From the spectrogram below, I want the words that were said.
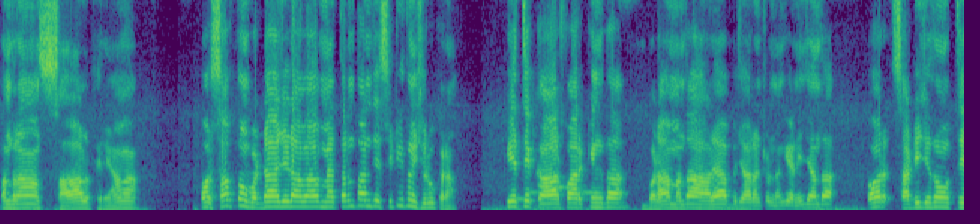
15 ਸਾਲ ਫਿਰਿਆ ਵਾਂ। ਔਰ ਸਭ ਤੋਂ ਵੱਡਾ ਜਿਹੜਾ ਵਾ, ਮੈਂ ਤਰਨਤਾਰਨ ਜੇ ਸਿਟੀ ਤੋਂ ਹੀ ਸ਼ੁਰੂ ਕਰਾਂ, ਕਿ ਇੱਥੇ ਕਾਰ ਪਾਰਕਿੰਗ ਦਾ ਬੜਾ ਮੰਦਾ ਹਾਲ ਆ, ਬਾਜ਼ਾਰਾਂ ਚੋਂ ਲੰਘਿਆ ਨਹੀਂ ਜਾਂਦਾ। ਔਰ ਸਾਡੀ ਜਦੋਂ ਉੱਥੇ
